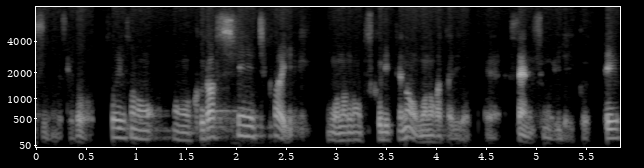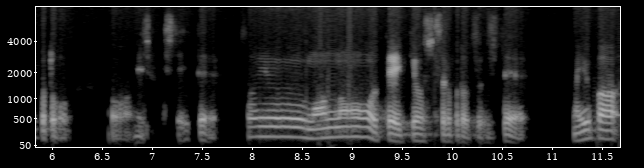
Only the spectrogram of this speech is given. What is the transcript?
するんですけど、そういうその暮らしに近いものの作り手の物語を、え、センスに入れていくっていうことをミッションにしていて、そういうものを提供することを通じて、まあ、言うか、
